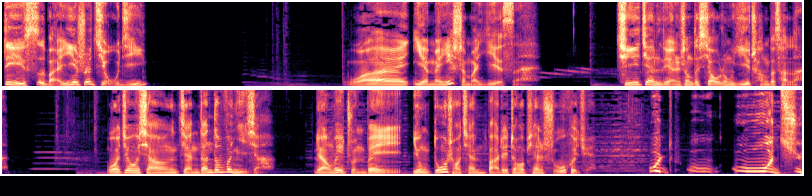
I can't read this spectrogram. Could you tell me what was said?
第四百一十九集。我也没什么意思。齐健脸上的笑容异常的灿烂。我就想简单的问一下，两位准备用多少钱把这照片赎回去？我我我去！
